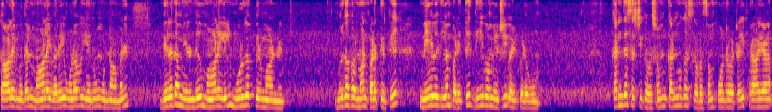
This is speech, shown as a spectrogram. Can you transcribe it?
காலை முதல் மாலை வரை உணவு எதுவும் உண்ணாமல் விரதம் இருந்து மாலையில் முருகப்பெருமான் முருகப்பெருமான் படத்திற்கு நேவேதியம் படைத்து தீபம் ஏற்றி வழிபடவும். கந்த சஷ்டி கவசம் கண்முக கவசம் போன்றவற்றை பிராயணம்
